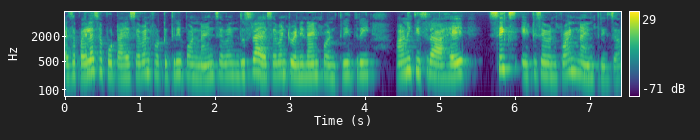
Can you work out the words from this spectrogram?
याचा पहिला सपोर्ट आहे seven forty three point nine seven दुसरा आहे seven twenty nine point three three आणि तिसरा आहे six eighty seven point nine थ्रीचा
